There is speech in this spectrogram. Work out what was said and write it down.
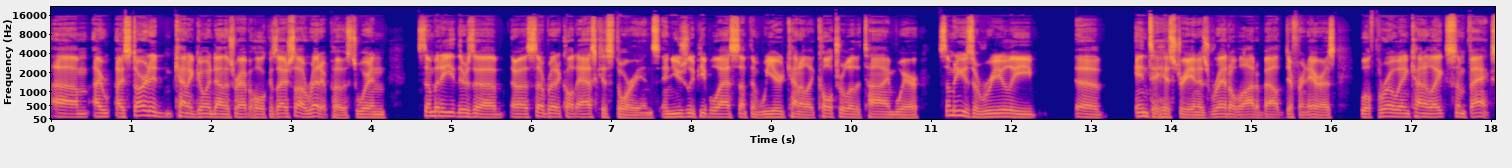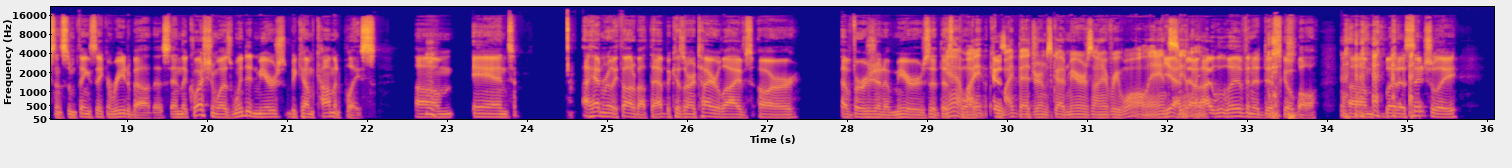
um, I I started kind of going down this rabbit hole because I saw a Reddit post when somebody there's a, a subreddit called Ask Historians, and usually people ask something weird, kind of like cultural of the time, where somebody who's a really uh, into history and has read a lot about different eras will throw in kind of like some facts and some things they can read about this. And the question was, when did mirrors become commonplace? Hmm. Um, hmm. And I hadn't really thought about that because our entire lives are a version of mirrors at this yeah, point. My, my bedroom's got mirrors on every wall and yeah, no, I live in a disco ball. Um, but essentially,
